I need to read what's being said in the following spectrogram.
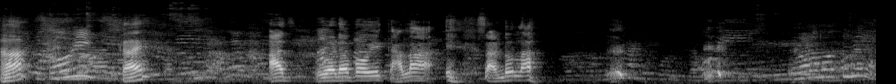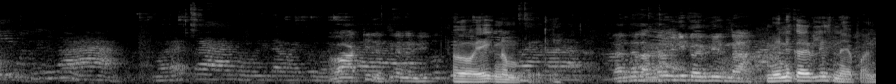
हा? काय? आज वडापाव एक खाला एक सांडवला. हो हो एक नंबर मी करलीच नाही पण.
